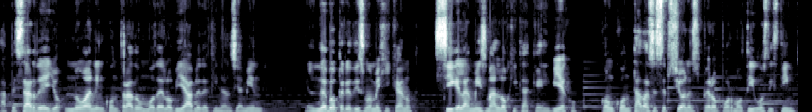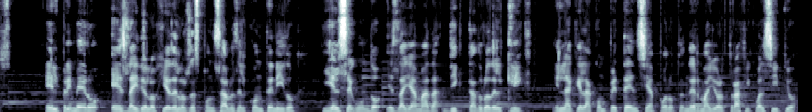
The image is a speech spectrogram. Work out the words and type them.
a pesar de ello, no han encontrado un modelo viable de financiamiento. El nuevo periodismo mexicano sigue la misma lógica que el viejo, con contadas excepciones pero por motivos distintos. El primero es la ideología de los responsables del contenido y el segundo es la llamada dictadura del clic en la que la competencia por obtener mayor tráfico al sitio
